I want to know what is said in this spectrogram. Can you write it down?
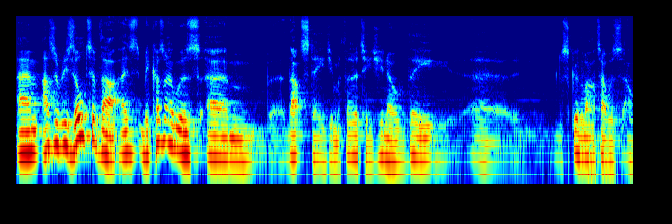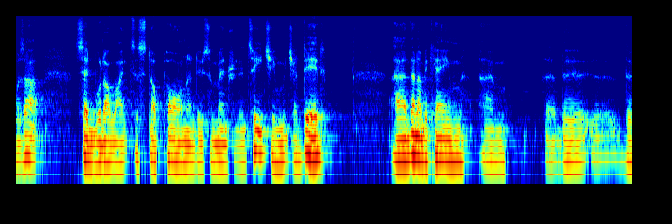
um, as a result of that, as because I was um, that stage in my thirties, you know, the, uh, the school of art I was I was at said, would I like to stop on and do some mentoring and teaching, which I did. Uh, then I became um, uh, the the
